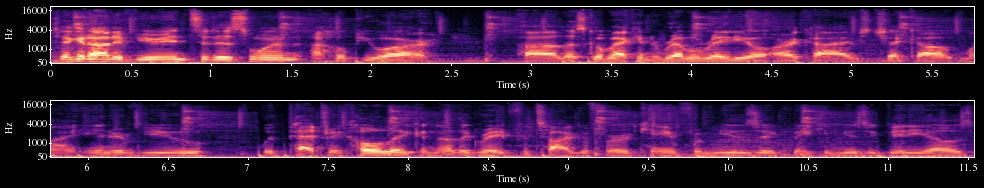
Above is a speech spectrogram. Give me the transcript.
Check it out if you're into this one. I hope you are. Uh, let's go back into Rebel Radio archives. Check out my interview with Patrick Hoelck, another great photographer. Came from music, making music videos,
